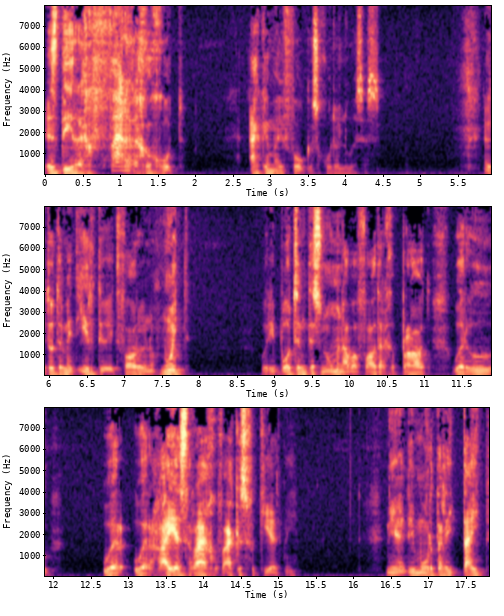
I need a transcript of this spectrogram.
is die regverdige God. Ek en my volk is goddeloses." Nou tot en met hiertoe het Farao nog nooit oor die botsing tussen hom en Abba Vader gepraat oor hoe oor oor hy is reg of ek is verkeerd nie. Nee, die mortaliteit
